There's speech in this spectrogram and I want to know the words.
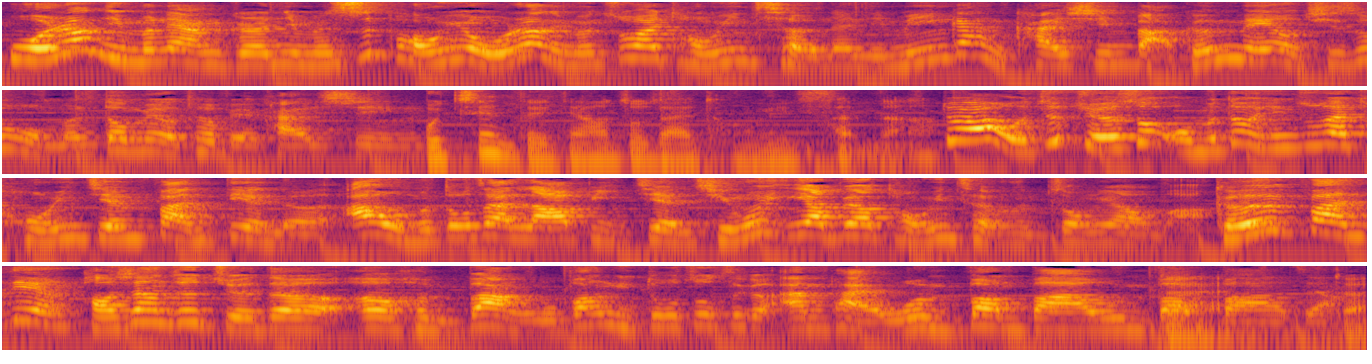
我让你们两个人，你们是朋友，我让你们住在同一层呢，你们应该很开心吧？可是没有，其实我们都没有特别开心。不见得一定要住在同一层啊。对啊，我就觉得说，我们都已经住在同一间饭店了啊，我们都在拉比见，请问要不要同一层很重要嘛？可是饭店好像就觉得，呃，很棒，我帮你多做这个安排，我很棒吧，我很棒吧，这样。对，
